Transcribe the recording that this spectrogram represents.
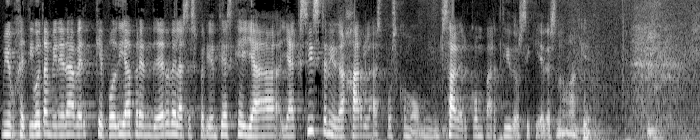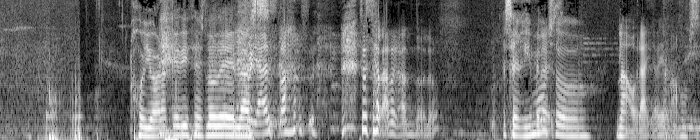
mi objetivo también era ver qué podía aprender de las experiencias que ya, ya existen y dejarlas pues como un saber compartido si quieres ¿no? aquí Jo, yo ahora que dices lo de las... ya está se está alargando ¿no? ¿Seguimos o...? Una hora ya llevamos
